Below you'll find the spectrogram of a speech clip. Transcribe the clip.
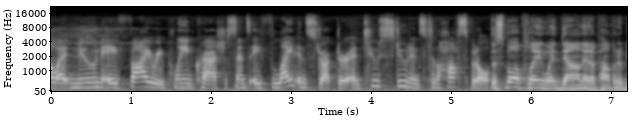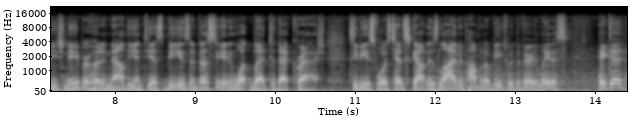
Now at noon, a fiery plane crash sends a flight instructor and two students to the hospital. The small plane went down in a Pompano Beach neighborhood, and now the NTSB is investigating what led to that crash. CBS 4's Ted Scouten is live in Pompano Beach with the very latest. Hey, Ted.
